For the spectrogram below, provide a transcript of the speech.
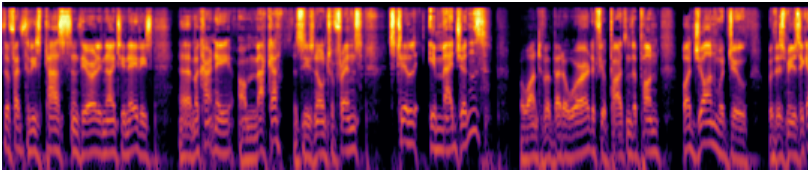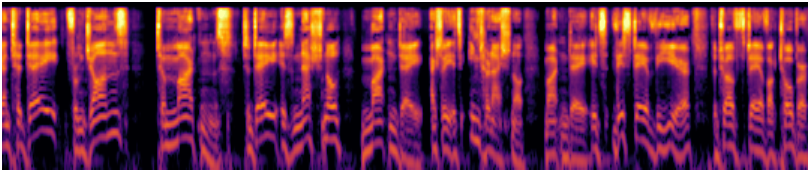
the fact that he's passed since the early 1980s, uh, McCartney, or Macca, as he's known to friends, still imagines for want of a better word, if you'll pardon the pun, what John would do with his music. And today, from John's to Martin's. Today is National Martin Day. Actually, it's International Martin Day. It's this day of the year, the 12th day of October,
